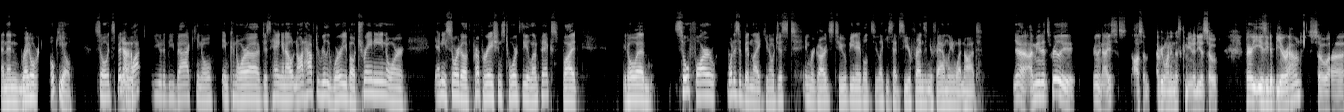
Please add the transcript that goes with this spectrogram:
and then right mm-hmm. over to Tokyo. So it's been yeah. a lot for you to be back, you know, in Kenora, just hanging out, not have to really worry about training or any sort of preparations towards the Olympics. But, you know, um, so far, what has it been like, you know, just in regards to being able to, like you said, see your friends and your family and whatnot? Yeah, I mean, it's really, really nice. It's awesome. Everyone in this community is so very easy to be around. So uh,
